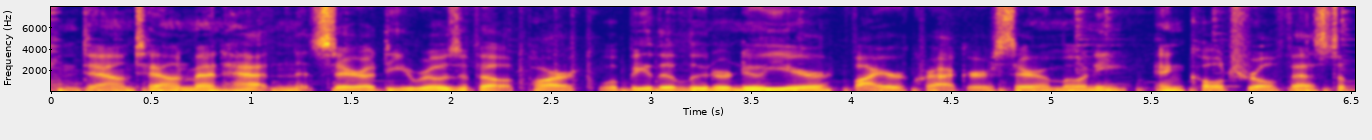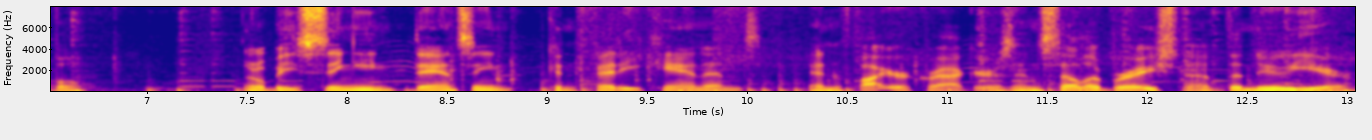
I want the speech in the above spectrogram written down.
In downtown Manhattan at Sarah D. Roosevelt Park will be the Lunar New Year firecracker ceremony and cultural festival. There'll be singing, dancing, confetti cannons, and firecrackers in celebration of the new year.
